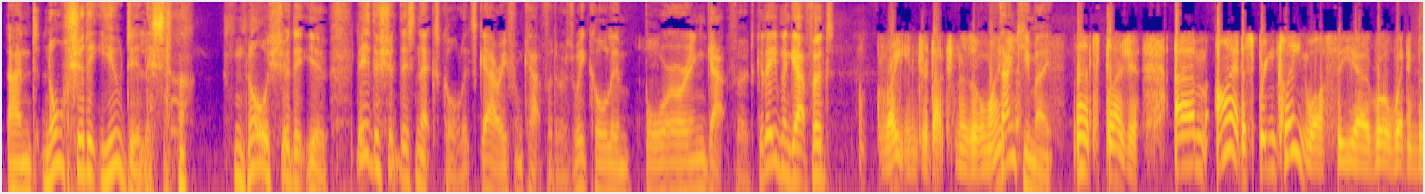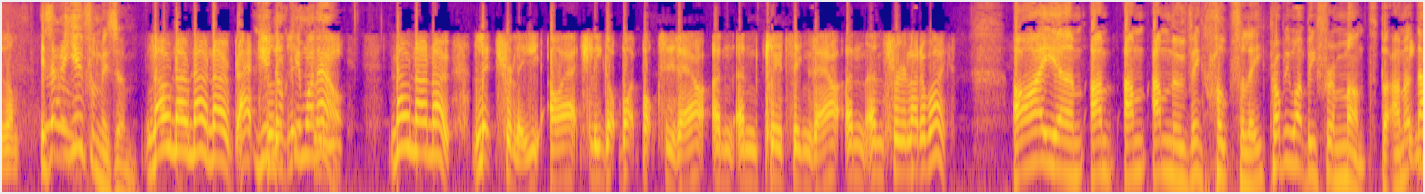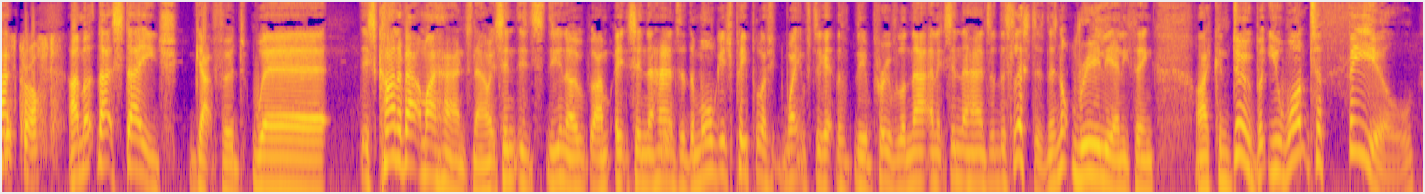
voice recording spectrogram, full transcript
And nor should it you, dear listener. nor should it you. Neither should this next call. It's Gary from Catford, or as we call him, Boring Gatford. Good evening, Gatford. Great introduction as always. Thank you, mate. That's a pleasure. Um, I had a spring clean whilst the uh, royal wedding was on. Is that a euphemism? No, no, no, no. Actually, You knocking one out? No, no, no. Literally, I actually got bo- boxes out and, and cleared things out and, and threw a load away. I um I'm I'm I'm moving. Hopefully, probably won't be for a month, but I'm at that crossed. I'm at that stage, Gatford, where it's kind of out of my hands now. It's in it's you know um, it's in the hands of the mortgage people. I'm waiting to get the, the approval on that, and it's in the hands of the solicitors. There's not really anything I can do, but you want to feel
